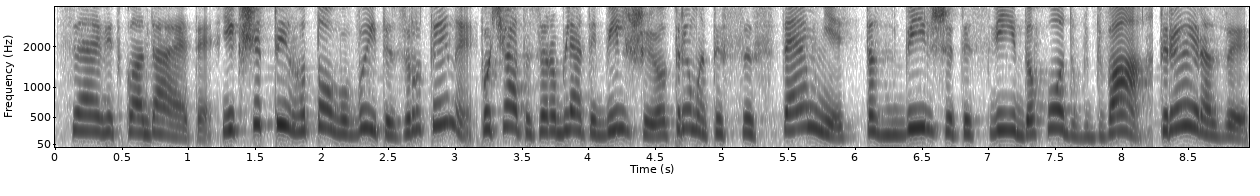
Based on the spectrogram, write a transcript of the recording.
це відкладаєте? Якщо ти готова вийти з рутини, почати заробляти більше і отримати системність та збільшити свій доход в 2-3 рази,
